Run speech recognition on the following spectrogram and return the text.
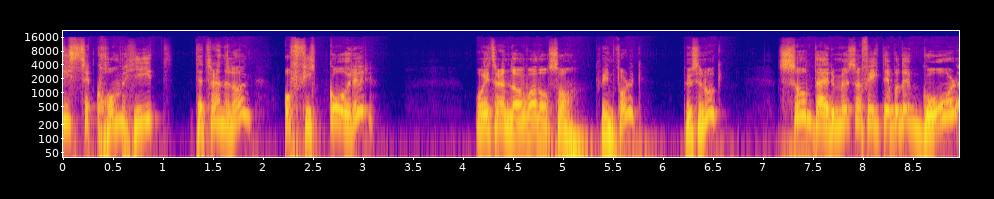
disse kom hit til Trøndelag og fikk gårder, og i Trøndelag var det også kvinnfolk, pussig nok, så dermed så fikk de både gård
